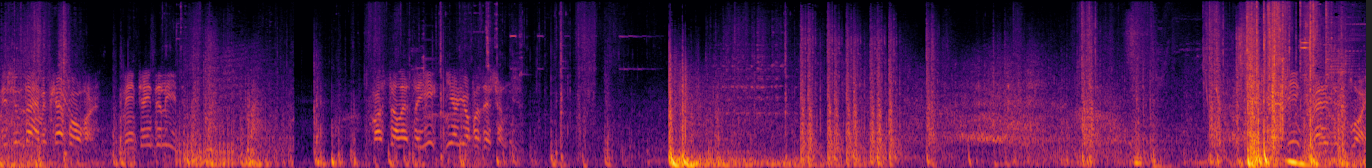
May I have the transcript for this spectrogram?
Mission time is half over. Maintain the lead. Hostile SAE near your position. UAV ready to deploy.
